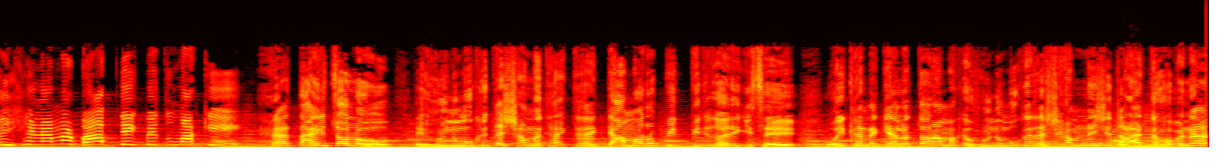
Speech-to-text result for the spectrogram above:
ওইখানে আমার বাপ দেখবে তোমাকে। হ্যাঁ তাই চলো। এই হুনুমুখিদের সামনে থাকতে থাকতে আমারও পিট পিটে ধরে গেছে। ওইখানে গেলে তো আর আমাকে হুনুমুখিদের সামনে এসে দাঁড়াতে হবে না?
